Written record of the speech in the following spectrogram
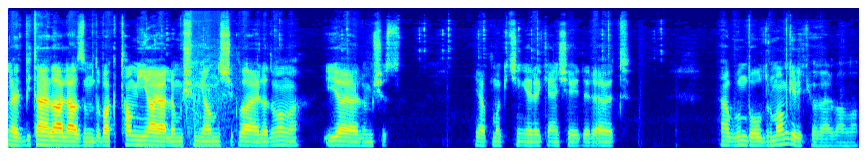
Evet bir tane daha lazımdı. Bak tam iyi ayarlamışım. Yanlışlıkla ayarladım ama iyi ayarlamışız. Yapmak için gereken şeyleri evet. Ha bunu doldurmam gerekiyor galiba ama.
